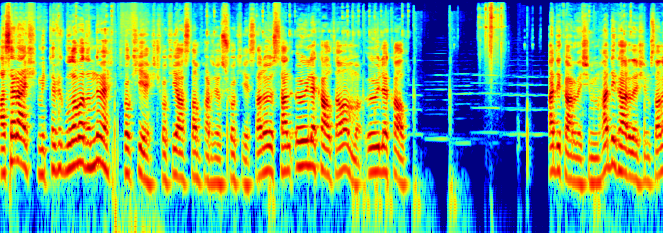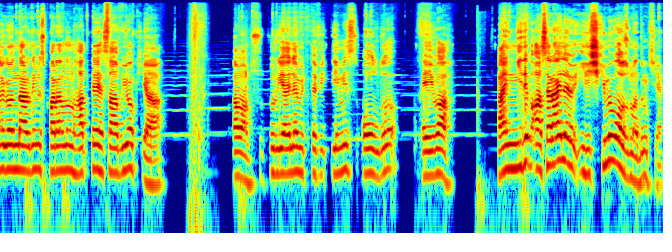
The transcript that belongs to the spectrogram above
Aseray müttefik bulamadın değil mi? Çok iyi. Çok iyi aslan parçası çok iyi. Sen, sen öyle kal tamam mı? Öyle kal. Hadi kardeşim. Hadi kardeşim. Sana gönderdiğimiz paranın haddi hesabı yok ya. Tamam. Suturya ile müttefikliğimiz oldu. Eyvah. Ben gidip Aseray'la ilişkimi bozmadım ki.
